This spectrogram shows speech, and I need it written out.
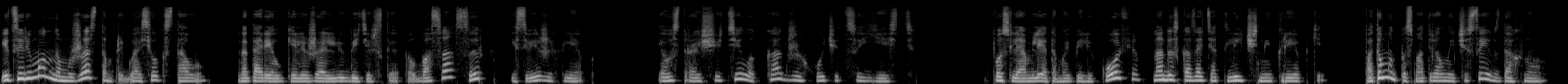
и церемонным жестом пригласил к столу. На тарелке лежали любительская колбаса, сыр и свежий хлеб. Я остро ощутила, как же хочется есть. После омлета мы пили кофе, надо сказать, отличный, крепкий. Потом он посмотрел на часы и вздохнул.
